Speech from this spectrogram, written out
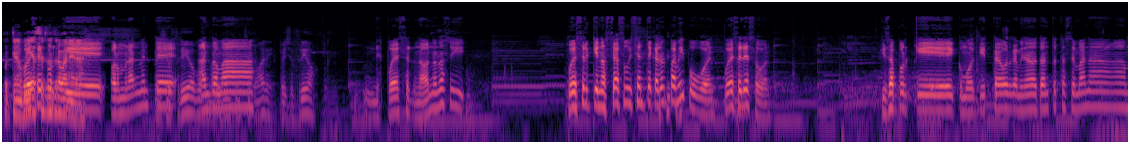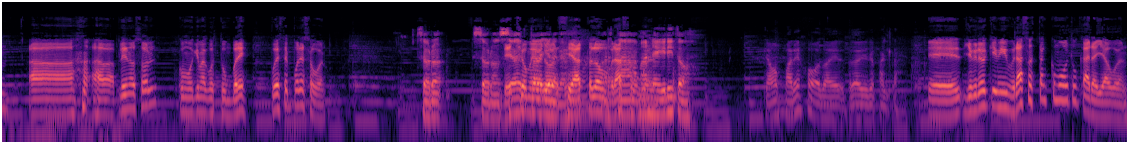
Porque no podía ser de otra porque manera. hormonalmente frío, pues, ando más... Pecho frío. Puede ser... No, no, no, sí. Puede ser que no sea suficiente calor para mí, pues, weón. Puede ser eso, weón. Quizás porque como que he estado caminando tanto esta semana a, a pleno sol, como que me acostumbré. Puede ser por eso, weón. Se, se bronceó De hecho, me bronceé hasta los brazos, Está más negrito. ¿Quedamos parejos o todavía, todavía le falta? Eh, yo creo que mis brazos están como tu cara ya, weón.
